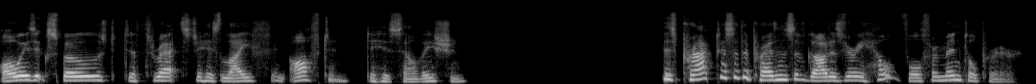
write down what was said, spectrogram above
always exposed to threats to his life and often to his salvation. This practice of the presence of God is very helpful for mental prayer,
